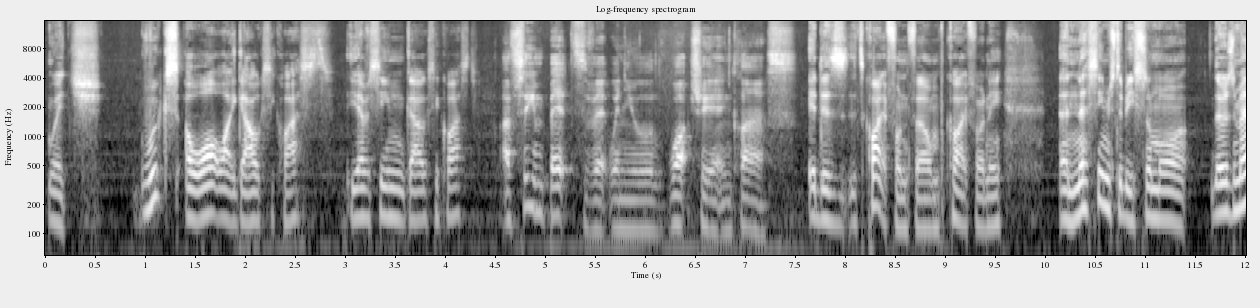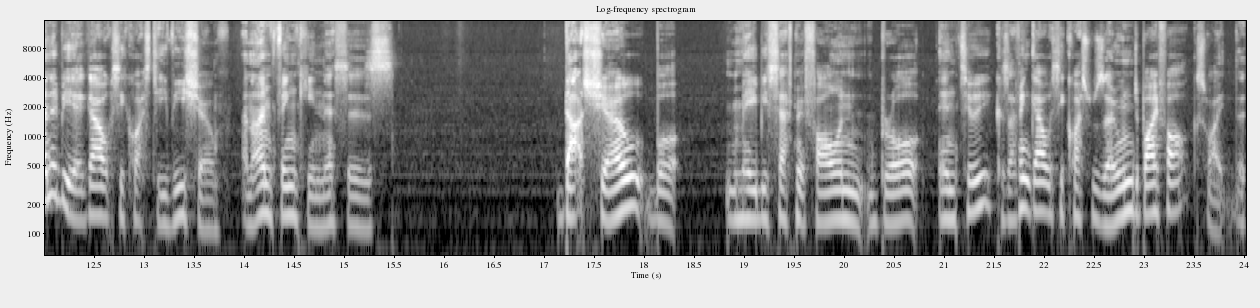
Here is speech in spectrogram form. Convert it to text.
which looks a lot like Galaxy Quest. You ever seen Galaxy Quest? I've seen bits of it when you were watching it in class. it is it's quite a fun film, quite funny. And this seems to be somewhat there was meant to be a Galaxy Quest TV show, and I'm thinking this is that show, but maybe Seth MacFarlane brought into it because I think Galaxy Quest was owned by Fox, like the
